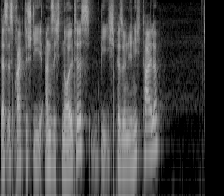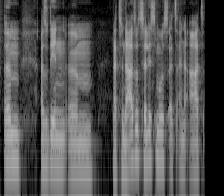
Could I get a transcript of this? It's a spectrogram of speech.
Das ist praktisch die Ansicht Noltes, die ich persönlich nicht teile. Ähm, also den ähm, Nationalsozialismus als eine Art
